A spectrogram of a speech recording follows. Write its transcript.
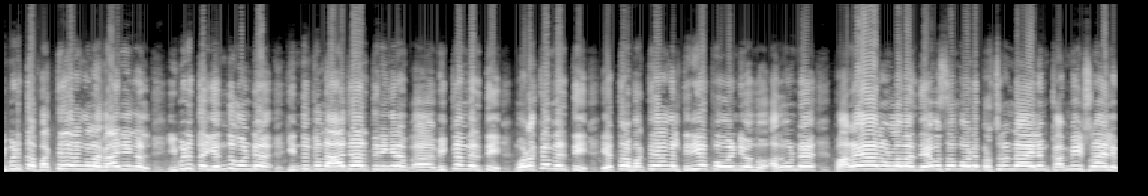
ഇവിടുത്തെ ഭക്തജനങ്ങളുടെ കാര്യങ്ങൾ ഇവിടുത്തെ എന്തുകൊണ്ട് ഹിന്ദുക്കളുടെ ആചാരത്തിന് ഇങ്ങനെ വിക്രം വരുത്തി മുടക്കം വരുത്തി എത്ര ഭക്തജനങ്ങൾ തിരികെ പോകേണ്ടി വന്നു? അതുകൊണ്ട് പറയാനുള്ളവർ ദേവസ്വം ബോർഡ് പ്രസിഡന്റായാലും കമ്മീഷണറായാലും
